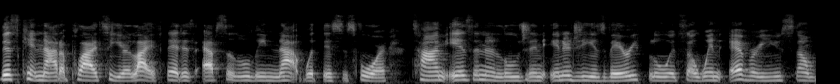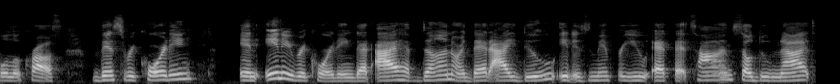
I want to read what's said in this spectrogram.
this cannot apply to your life. That is absolutely not what this is for. Time is an illusion. Energy is very fluid. So whenever you stumble across this recording, in any recording that I have done or that I do, it is meant for you at that time. So do not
